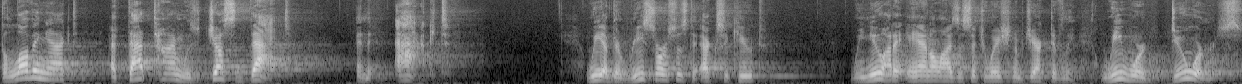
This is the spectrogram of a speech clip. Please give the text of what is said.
The Loving Act at that time was just that an act. We had the resources to execute, we knew how to analyze the situation objectively. We were doers.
